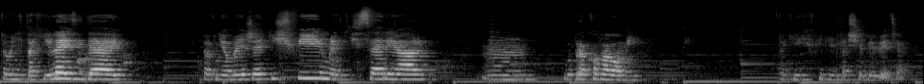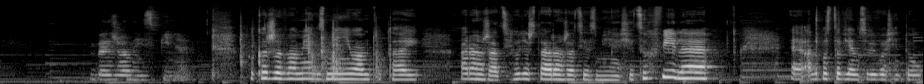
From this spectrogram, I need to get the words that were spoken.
to będzie taki lazy day. Pewnie obejrzę jakiś film, jakiś serial. Mm, bo brakowało mi takiej chwili dla siebie, wiecie. Bez żadnej spiny. Pokażę Wam, jak zmieniłam tutaj aranżację, chociaż ta aranżacja zmienia się co chwilę. E, ale postawiłam sobie właśnie tą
